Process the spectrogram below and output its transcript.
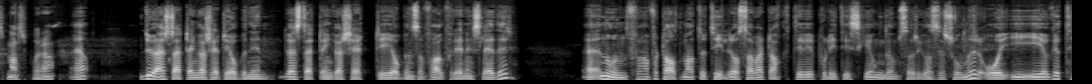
smalspora. Ja. Du er sterkt engasjert i jobben din. Du er sterkt engasjert i jobben som fagforeningsleder. Eh, noen har fortalt meg at du tidligere også har vært aktiv i politiske ungdomsorganisasjoner og i IOGT.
